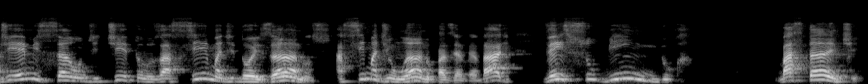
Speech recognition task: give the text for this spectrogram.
de emissão de títulos acima de dois anos, acima de um ano, para dizer a verdade, vem subindo bastante,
